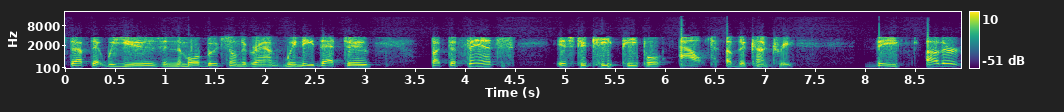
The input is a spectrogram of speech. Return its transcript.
stuff that we use and the more boots on the ground? We need that too, but the fence is to keep people out of the country. The other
